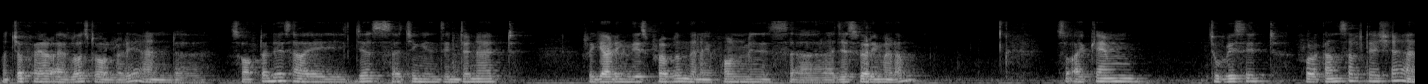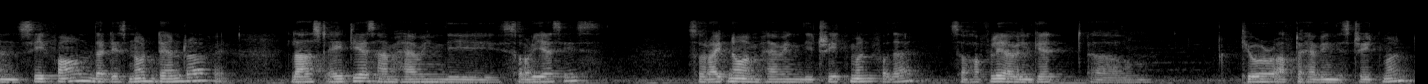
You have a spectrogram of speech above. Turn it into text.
Much of hair I lost already, and uh, so after this, I just searching in the internet regarding this problem. Then I found Miss uh, Rajeswari madam. So I came to visit for a consultation and she found that is not dandruff. Last eight years I'm having the psoriasis. So right now I'm having the treatment for that. So hopefully I will get um, cure after having this treatment.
